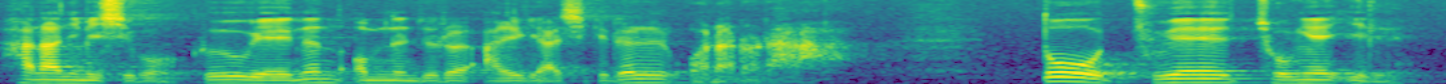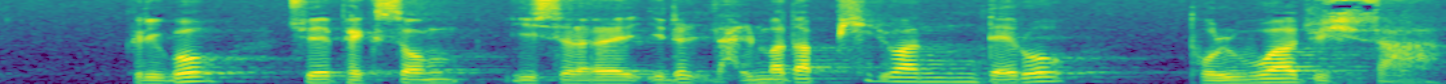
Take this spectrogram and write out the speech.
하나님이시고 그 외에는 없는 줄을 알게 하시기를 원하노라. 또 주의 종의 일 그리고 주의 백성 이스라엘의 일을 날마다 필요한 대로 돌보아 주시사.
